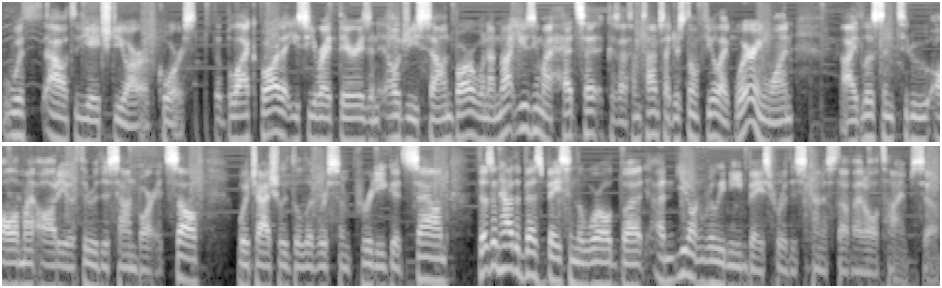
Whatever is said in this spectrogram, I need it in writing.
without the HDR, of course. The black bar that you see right there is an LG soundbar. When I'm not using my headset, because sometimes I just don't feel like wearing one, I listen to all of my audio through the soundbar itself which actually delivers some pretty good sound. Doesn't have the best bass in the world, but uh, you don't really need bass for this kind of stuff at all times. So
